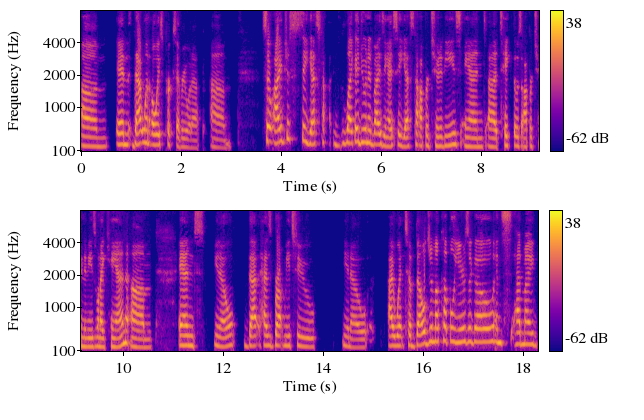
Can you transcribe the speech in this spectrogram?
um, and that one always perks everyone up um, so I just say yes to, like I do in advising, I say yes to opportunities and uh, take those opportunities when I can. Um, and, you know, that has brought me to, you know, I went to Belgium a couple years ago and had my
